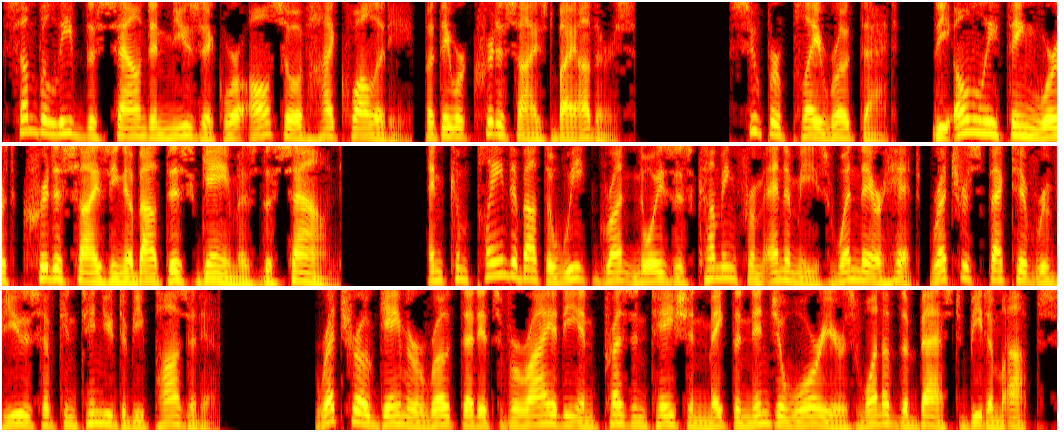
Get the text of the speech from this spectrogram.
Some believed the sound and music were also of high quality, but they were criticized by others. Super Play wrote that, "...the only thing worth criticizing about this game is the sound." And complained about the weak grunt noises coming from enemies when they are hit. Retrospective reviews have continued to be positive. Retro Gamer wrote that its variety and presentation make the Ninja Warriors one of the best beat-em-ups.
